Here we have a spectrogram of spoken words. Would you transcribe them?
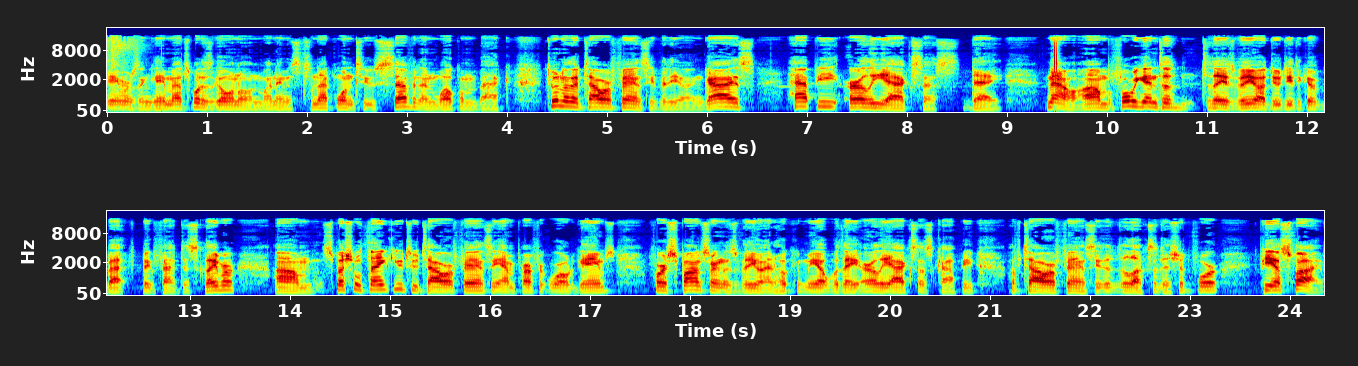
gamers and gamettes, what is going on? My name is Tennek127 and welcome back to another Tower Fantasy video. And guys, happy early access day. Now, um, before we get into today's video, I do need to give a big fat disclaimer. Um, special thank you to Tower Fantasy and Perfect World Games for sponsoring this video and hooking me up with a early access copy of Tower Fantasy, the deluxe edition for PS5.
